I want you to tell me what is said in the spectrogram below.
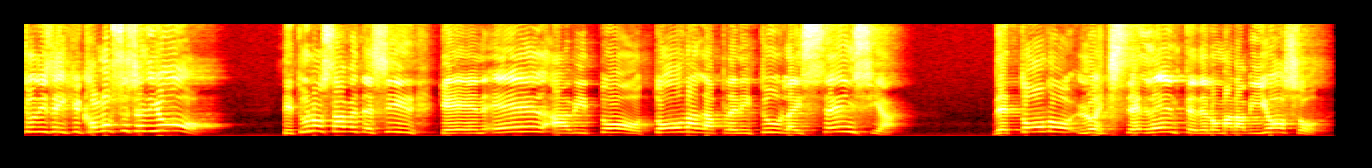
tú dices, ¿y cómo sucedió? Si tú no sabes decir que en Él habitó toda la plenitud, la esencia de todo lo excelente, de lo maravilloso,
